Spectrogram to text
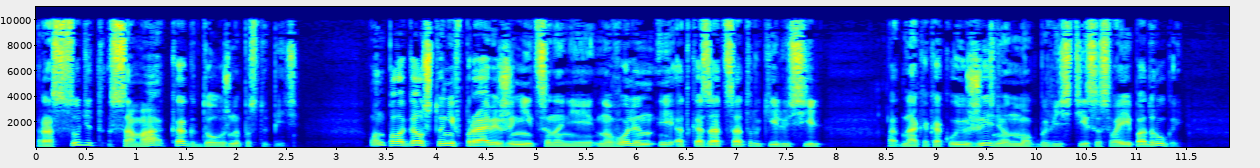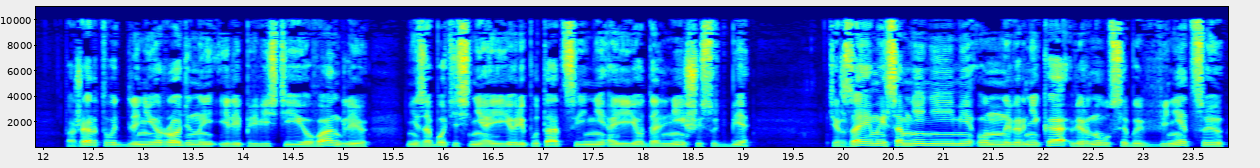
рассудит сама, как должно поступить. Он полагал, что не вправе жениться на ней, но волен и отказаться от руки Люсиль. Однако какую жизнь он мог бы вести со своей подругой? Пожертвовать для нее родиной или привести ее в Англию, не заботясь ни о ее репутации, ни о ее дальнейшей судьбе – Терзаемый сомнениями, он наверняка вернулся бы в Венецию,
